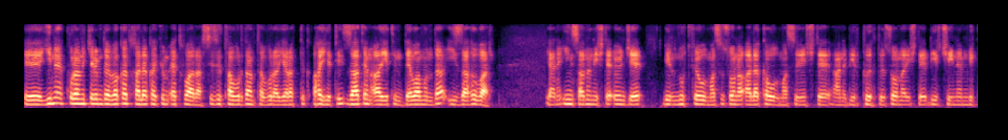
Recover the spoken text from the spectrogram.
Ee, yine Kur'an-ı Kerim'de vakat halakaküm etvara sizi tavırdan tavıra yarattık ayeti zaten ayetin devamında izahı var. Yani insanın işte önce bir nutfe olması sonra alaka olması işte hani bir pıhtı sonra işte bir çiğnemlik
